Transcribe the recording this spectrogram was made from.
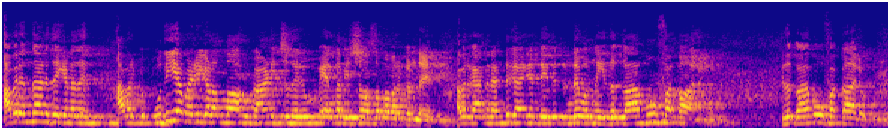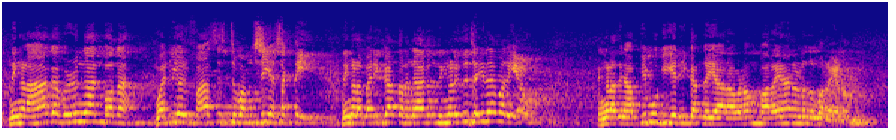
അവരെന്താണ് ചെയ്യുന്നത്? അവർക്ക് പുതിയ വഴികൾ അള്ളാഹു കാണിച്ചു തരും എന്ന വിശ്വാസം അവർക്കുണ്ട്. അവർ കാരണം രണ്ട് കാര്യം ചെയ്തിട്ടുണ്ട്. ഒന്ന് ഇത് കാമു ഇത് കാമു നിങ്ങൾ ആകെ വിഴുങ്ങാൻ പോന്ന വലിയൊരു ഫാസിസ്റ്റ് വംശീയ ശക്തി. നിങ്ങളെ ഭരിക്കാൻ പറഞ്ഞാലും നിങ്ങൾ ഇത് ചെയ്തേ മതിയാവും. നിങ്ങൾ അതിനെ അഭിമുഖീകരിക്കാൻ തയ്യാറാവണം പറയാനുള്ളത് പറയണം.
